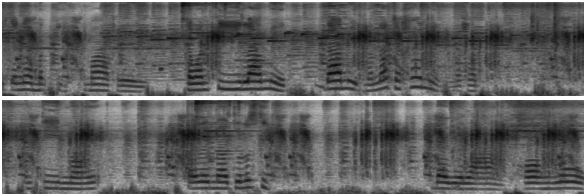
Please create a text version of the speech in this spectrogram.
กอันเนี่ยมันอิดมากเลย แต่มันตีดาเมจดาเมจมันน่าจะแค่หนึ่งนะครับ มันตีน้อย ไปเลยแมวจุลศิษย์ได้เวลาครองโลก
